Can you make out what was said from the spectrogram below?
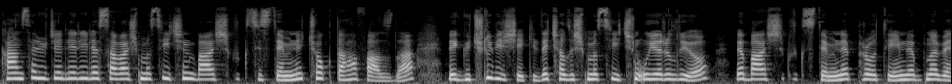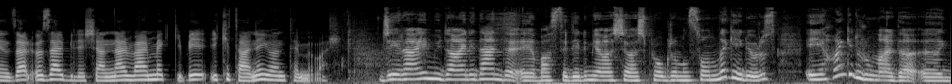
kanser hücreleriyle savaşması için bağışıklık sistemini çok daha fazla ve güçlü bir şekilde çalışması için uyarılıyor ve bağışıklık sistemine protein ve buna benzer özel bileşenler vermek gibi iki tane yöntemi var. Cerrahi müdahaleden de e, bahsedelim. Yavaş yavaş programın sonuna geliyoruz. E, hangi durumlarda e,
